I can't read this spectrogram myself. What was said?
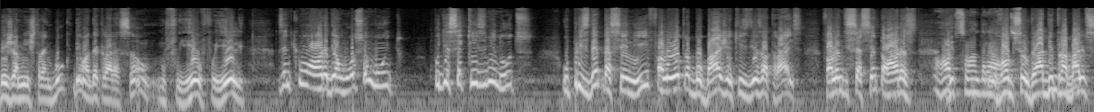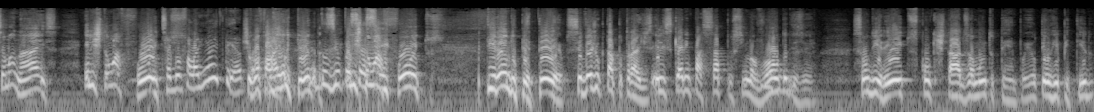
Benjamin Steinbuch, deu uma declaração, não fui eu, foi ele, dizendo que uma hora de almoço é muito. Podia ser 15 minutos. O presidente da CNI falou outra bobagem 15 dias atrás, falando de 60 horas Robson Andrade. de, Robson Andrade de uhum. trabalhos semanais. Eles estão afoitos. Chegou a falar em 80. Chegou a falar em 80. Eles estão afoitos tirando o PT, você veja o que está por trás disso. Eles querem passar por cima, volto a dizer. São direitos conquistados há muito tempo. Eu tenho repetido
